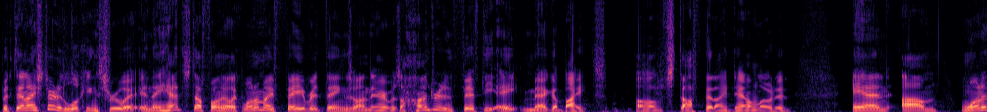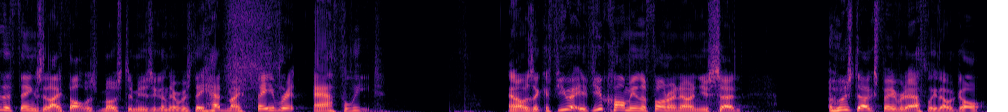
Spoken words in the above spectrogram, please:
But then I started looking through it, and they had stuff on there. Like one of my favorite things on there, it was 158 megabytes of stuff that I downloaded. And um, one of the things that I thought was most amusing on there was they had my favorite athlete. And I was like, if you if you call me on the phone right now and you said, "Who's Doug's favorite athlete?" I would go,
